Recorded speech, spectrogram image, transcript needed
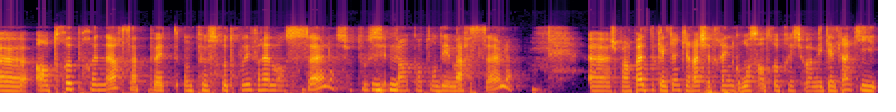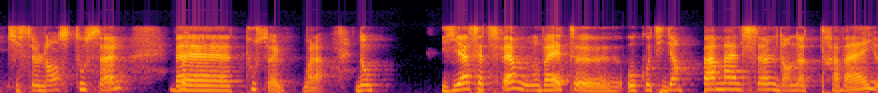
euh, entrepreneur, ça peut être, on peut se retrouver vraiment seul, surtout si, Mhm. quand on démarre seul. Euh, je parle pas de quelqu'un qui rachèterait une grosse entreprise, tu vois, mais quelqu'un qui, qui se lance tout seul, Ouais, ben, tout seul, voilà. Donc, il y a cette sphère où on va être euh, au quotidien pas mal seul dans notre travail,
